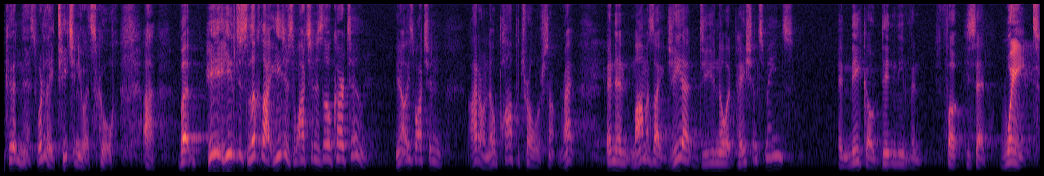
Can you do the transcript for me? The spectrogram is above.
goodness, what are they teaching you at school? Uh, but he, he just looked like he's just watching his little cartoon. You know, he's watching, I don't know, Paw Patrol or something, right? And then mama's like, Gia, do you know what patience means? And Nico didn't even, fo- he said, wait.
